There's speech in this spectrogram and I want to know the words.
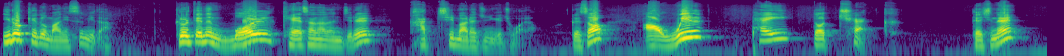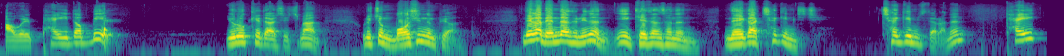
이렇게도 많이 씁니다. 그럴 때는 뭘 계산하는지를 같이 말해주는 게 좋아요. 그래서 I will pay the check 대신에 I will pay the bill 이렇게도 할 수 있지만 우리 좀 멋있는 표현 내가 낸다는 소리는 이 계산서는 내가 책임지지 책임지다라는 take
